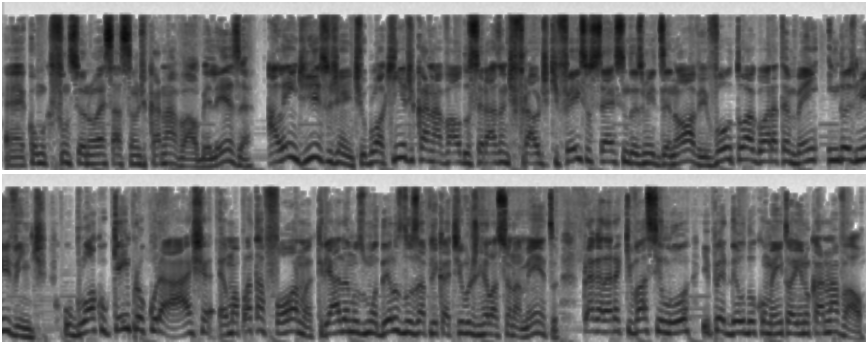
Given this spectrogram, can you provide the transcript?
é, como que funcionou essa ação de carnaval, beleza? Além disso, gente, o bloquinho de carnaval do Serasa Antifraude que fez sucesso em 2019 voltou agora também em 2020. O bloco Quem Procura Acha é uma plataforma criada nos modelos dos aplicativos de relacionamento pra galera que vacilou e perdeu o documento aí no carnaval.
